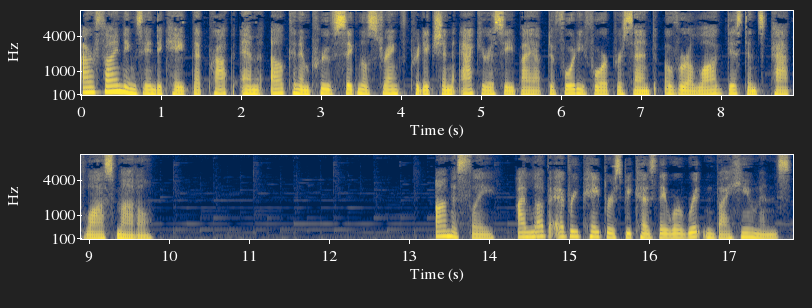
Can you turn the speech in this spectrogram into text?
Our findings indicate that Prop ML can improve signal strength prediction accuracy by up to 44% over a log distance path loss model. Honestly, I love every papers because they were written by humans.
